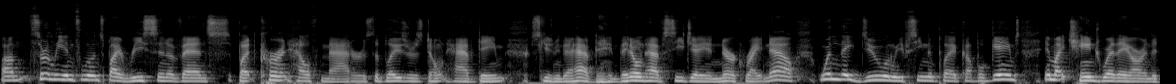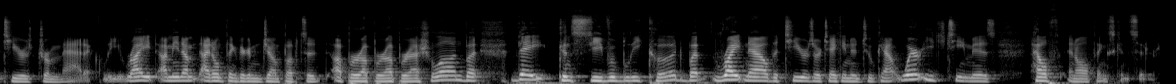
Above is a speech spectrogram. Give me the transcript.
Um, certainly influenced by recent events, but current health matters. The Blazers don't have Dame. Excuse me, they have Dame. They don't have CJ and Nurk right now. When they do, and we've seen them play a couple games, it might change where they are in the tiers dramatically. Right? I mean, I'm, I do not think they're going to jump up to upper upper upper echelon, but they conceivably could, but right now the tiers are taking into account where each team is, health and all things considered.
